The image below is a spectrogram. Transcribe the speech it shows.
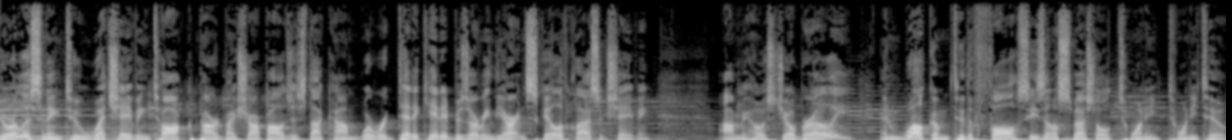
You're listening to Wet Shaving Talk, powered by Sharpologist.com, where we're dedicated preserving the art and skill of classic shaving. I'm your host, Joe Borelli, and welcome to the Fall Seasonal Special 2022.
